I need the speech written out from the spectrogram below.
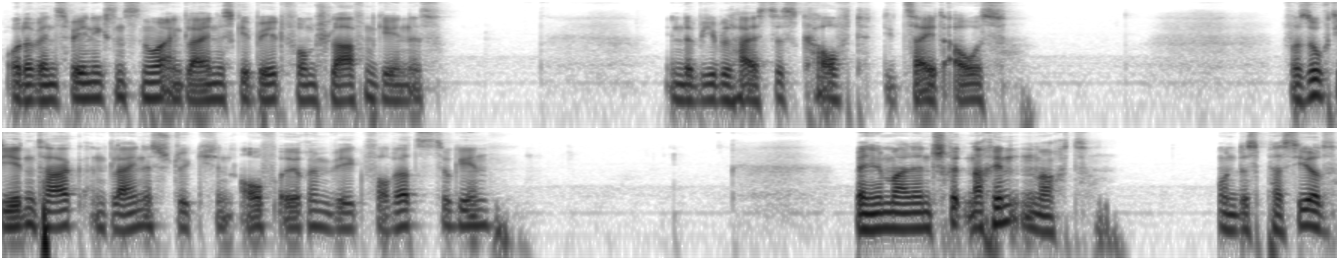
oder wenn es wenigstens nur ein kleines Gebet vorm Schlafengehen ist. In der Bibel heißt es, kauft die Zeit aus. Versucht jeden Tag ein kleines Stückchen auf eurem Weg vorwärts zu gehen. Wenn ihr mal einen Schritt nach hinten macht und es passiert,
